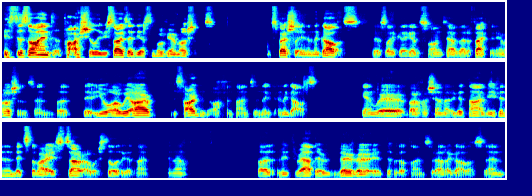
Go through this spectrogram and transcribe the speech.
it's designed partially besides ideas to move your emotions, especially in the galus there's like again songs have that effect in your emotions and but you are we are disheartened oftentimes in the in the galus again we're Baruch Hashem at a good time. Even in the midst of our tzara we're still at a good time you know? But I mean throughout there are very very difficult times throughout our galus and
